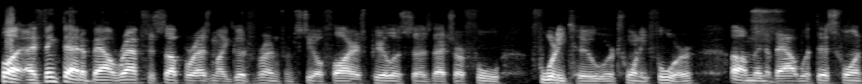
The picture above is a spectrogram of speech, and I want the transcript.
But I think that about wraps us up, or as my good friend from Steel Flyers, Peerless, says, that's our full 42 or 24 um, and about with this one.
